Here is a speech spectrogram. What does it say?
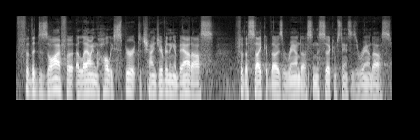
for the desire for allowing the Holy Spirit to change everything about us for the sake of those around us and the circumstances around us.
